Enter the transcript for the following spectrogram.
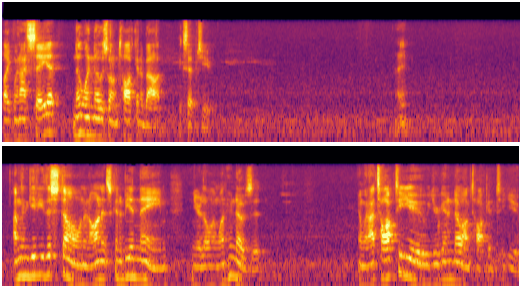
Like when I say it, no one knows what I'm talking about except you. Right? I'm going to give you this stone, and on it's going to be a name, and you're the only one who knows it. And when I talk to you, you're going to know I'm talking to you.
